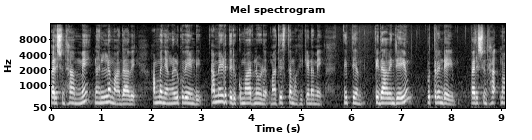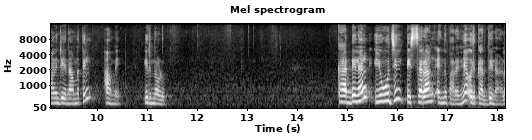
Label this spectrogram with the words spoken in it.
പരിശുദ്ധ അമ്മേ നല്ല മാതാവേ അമ്മ ഞങ്ങൾക്ക് വേണ്ടി അമ്മയുടെ തിരുക്കുമാരനോട് മധ്യസ്ഥം വഹിക്കണമേ. നിത്യം പിതാവിന്റെയും പുത്രന്റെയും പരിശുദ്ധാത്മാവിന്റെയും നാമത്തിൽ അമ്മേ ഇരുന്നോളൂ. കാർഡിനൽ യൂജിൻ ടിസറാങ് എന്ന് പറഞ്ഞ ഒരു കർദിനാൾ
